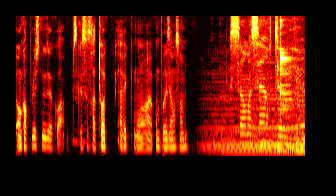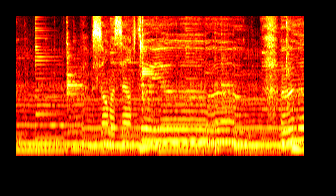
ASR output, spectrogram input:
encore plus nous deux quoi parce que ça sera toi avec moi à composer ensemble saw myself to you. Saw myself to you. Ooh.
